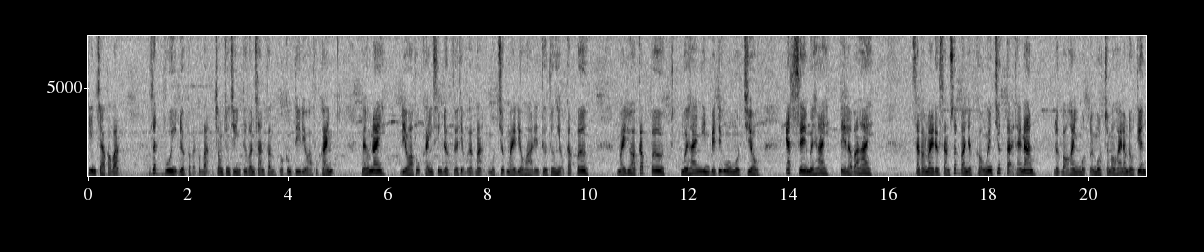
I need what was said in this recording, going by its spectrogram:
Xin chào các bạn. Rất vui được gặp lại các bạn trong chương trình tư vấn sản phẩm của công ty điều hòa Phúc Khánh. Ngày hôm nay, điều hòa Phúc Khánh xin được giới thiệu với các bạn một chiếc máy điều hòa đến từ thương hiệu Capper. Máy điều hòa Capper 12.000 BTU một chiều SC12 TL32. Sản phẩm này được sản xuất và nhập khẩu nguyên chiếc tại Thái Lan, được bảo hành một đổi một trong vòng 2 năm đầu tiên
